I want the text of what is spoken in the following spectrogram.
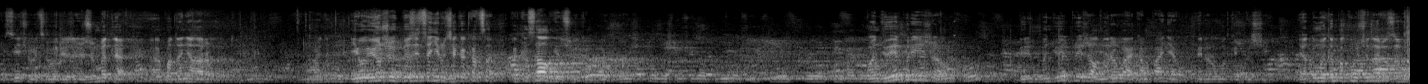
Высвечивается его резюме для э, подания на работу. И, он- же позиционируется как, отца, как Асалгин, что ли. Бандюэль приезжал. Бандюэль приезжал, мировая компания по переработке овощей. Я думаю, это покруче даже завод.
